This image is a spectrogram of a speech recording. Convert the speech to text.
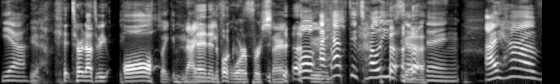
Yeah. yeah, It turned out to be all it's like men and ninety-four hookers. percent. Well, I have to tell you something. I have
